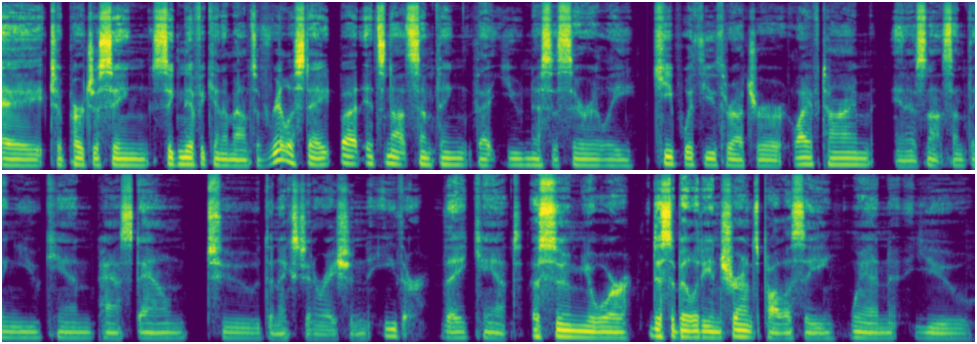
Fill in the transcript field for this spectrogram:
a to purchasing significant amounts of real estate, but it's not something that you necessarily keep with you throughout your lifetime and it's not something you can pass down to the next generation either. They can't assume your disability insurance policy when you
